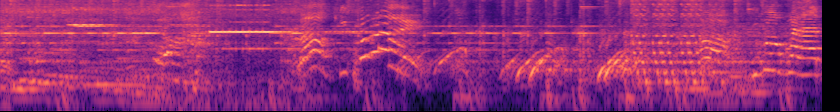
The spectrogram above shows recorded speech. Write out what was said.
Bro, Parar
